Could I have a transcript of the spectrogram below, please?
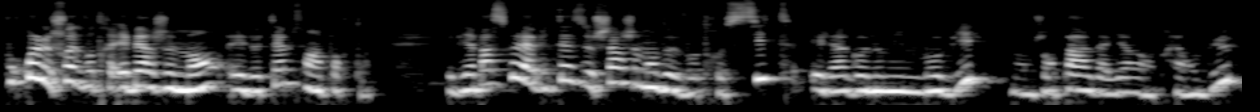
Pourquoi le choix de votre hébergement et de thème sont importants? Eh bien parce que la vitesse de chargement de votre site et l'ergonomie mobile, dont j'en parle d'ailleurs en préambule,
